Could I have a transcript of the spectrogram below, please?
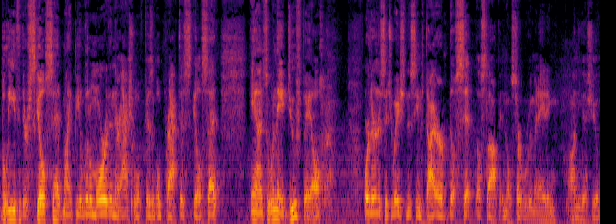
believe that their skill set might be a little more than their actual physical practice skill set. And so when they do fail or they're in a situation that seems dire, they'll sit, they'll stop and they'll start ruminating on the issue.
